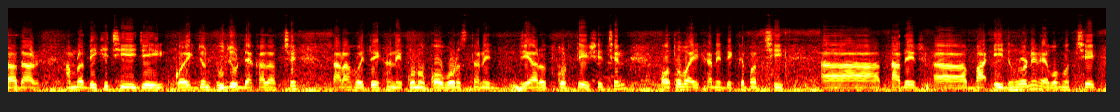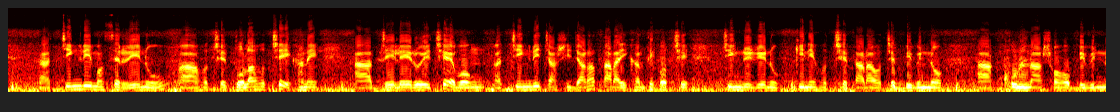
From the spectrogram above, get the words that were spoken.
দাদার, আমরা দেখেছি এই যে কয়েকজন হুজুর দেখা যাচ্ছে, তারা হয়তো এখানে কোনো কবরস্থানে জিয়ারত করতে এসেছেন অথবা এখানে দেখতে পাচ্ছি তাদের বা এই ধরনের এবং হচ্ছে চিংড়ি মাছের রেণু হচ্ছে তোলা হচ্ছে এখানে জেলে রয়েছে এবং চিংড়ি চাষি যারা, তারা এখান থেকে হচ্ছে চিংড়ি রেণু কিনে হচ্ছে, তারা হচ্ছে বিভিন্ন খুলনা সহ বিভিন্ন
